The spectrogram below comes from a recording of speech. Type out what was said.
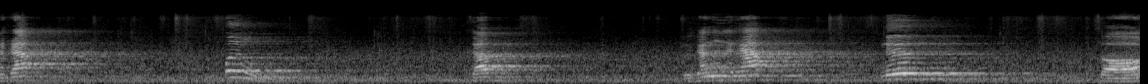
นะครับปึ้งครับอีกครั้งนึงนะครับหนึ่งสอง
